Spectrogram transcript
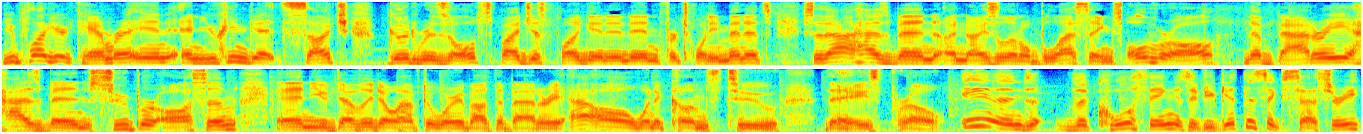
you plug your camera in and you can get such good results by just plugging it in for 20 minutes. So that has been a nice little blessing. Overall, the battery has been been super awesome and you definitely don't have to worry about the battery at all when it comes to the Ace Pro. And the cool thing is if you get this accessory,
